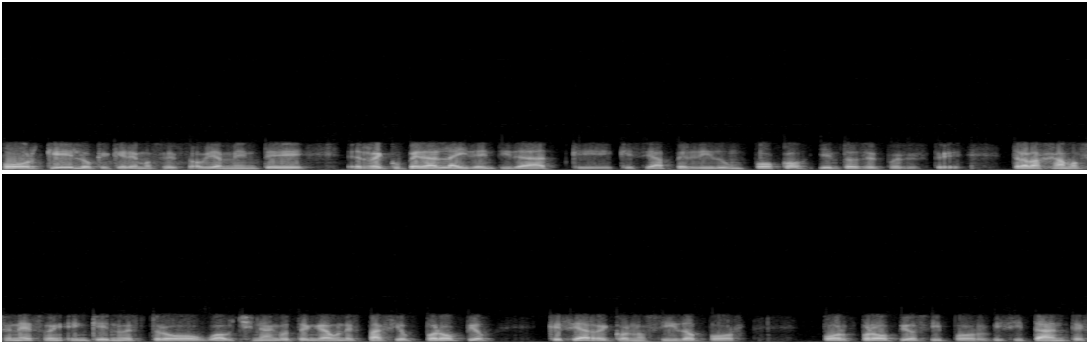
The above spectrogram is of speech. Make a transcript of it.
porque lo que queremos es obviamente recuperar la identidad que, que se ha perdido un poco y entonces pues este trabajamos en eso, en, en que nuestro Huauchinango tenga un espacio propio que sea reconocido por, por propios y por visitantes.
